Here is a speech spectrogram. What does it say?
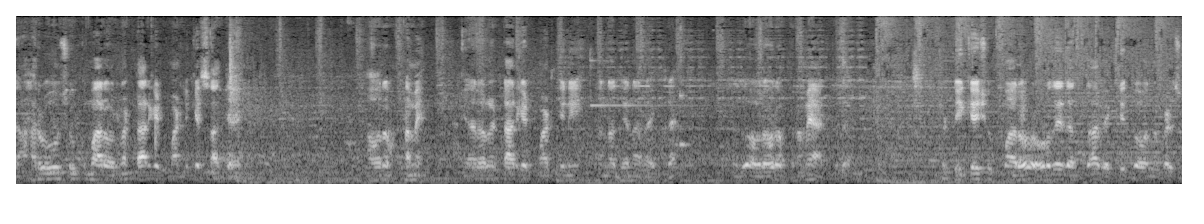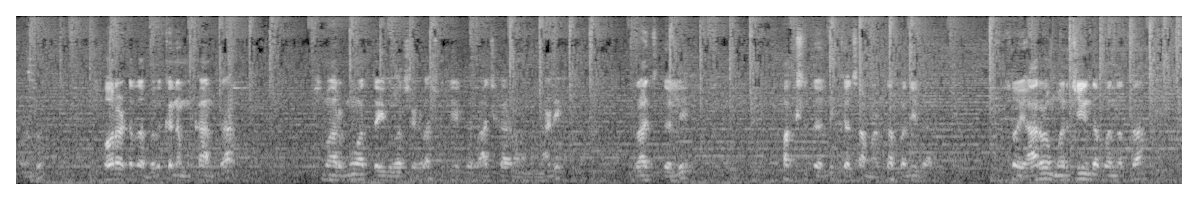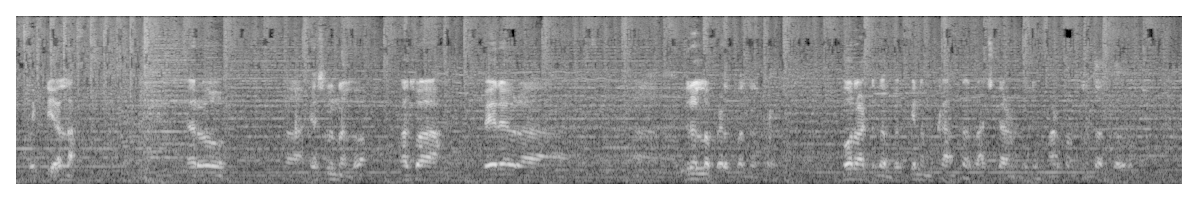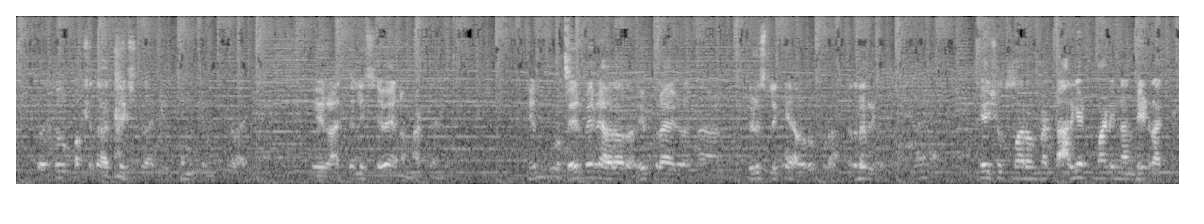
ಯಾರೂ ಶಿವಕುಮಾರ್ ಅವ್ರನ್ನ ಟಾರ್ಗೆಟ್ ಮಾಡಲಿಕ್ಕೆ ಸಾಧ್ಯ ಇಲ್ಲ. ಅವರ ಭ್ರಮೆ ಯಾರ ಟಾರ್ಗೆಟ್ ಮಾಡ್ತೀನಿ ಅನ್ನೋದೇನಾರ ಇದ್ರೆ ಅದು ಅವರವರ ಭ್ರಮೆ ಆಗ್ತದೆ. ಡಿ ಕೆ ಶಿವಕುಮಾರ್ ಅವರು ಅವರದೇ ಆದಂಥ ವ್ಯಕ್ತಿತ್ವವನ್ನು ಬೆಳೆಸ್ಕೊಂಡು ಹೋರಾಟದ ಬದುಕಿನ ಮುಖಾಂತರ ಸುಮಾರು ಮೂವತ್ತೈದು ವರ್ಷಗಳ ಸುದೀರ್ಘ ರಾಜಕಾರಣವನ್ನು ಮಾಡಿ ರಾಜ್ಯದಲ್ಲಿ, ಪಕ್ಷದಲ್ಲಿ ಕೆಲಸ ಮಾಡ್ತಾ ಬಂದಿದ್ದಾರೆ. ಸೊ ಯಾರೋ ಮರ್ಜಿಯಿಂದ ಬಂದಂತ ವ್ಯಕ್ತಿ ಅಲ್ಲ. ಯಾರೋ ಹೆಸರಿನಲ್ಲೋ ಅಥವಾ ಬೇರೆಯವರ ಇದರಲ್ಲೋ ಬೆಳೆದು ಬಂದಂತ ಹೋರಾಟದ ಬದುಕಿನ ಮುಖಾಂತರ ರಾಜಕಾರಣದಲ್ಲಿ ಮಾಡ್ಕೊಂಡು ಇವತ್ತು ಪಕ್ಷದ ಅಧ್ಯಕ್ಷರಾಗಿ ಉಪಮುಖ್ಯಮಂತ್ರಿಗಳಾಗಿ ಈ ರಾಜ್ಯದಲ್ಲಿ ಸೇವೆಯನ್ನು ಮಾಡ್ತಾ ಇದ್ದಾರೆ. ಕೆಲವು ಬೇರೆ ಬೇರೆ ಅವರವರ ಅಭಿಪ್ರಾಯಗಳನ್ನ ತಿಳಿಸ್ಲಿಕ್ಕೆ ಅವರು ಕೂಡ ಅರ್ಹರಿದ್ದಾರೆ. ಕೆ ಶಿವಕುಮಾರ್ ಅವ್ರನ್ನ ಟಾರ್ಗೆಟ್ ಮಾಡಿ ನಾನು ಲೀಡರ್ ಆಗ್ತೀನಿ.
